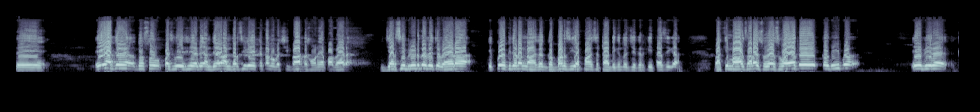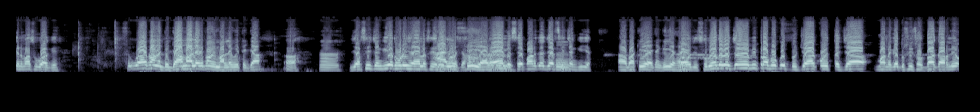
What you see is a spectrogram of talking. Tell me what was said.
ਤੇ ਇਹ ਅੱਜ ਦੋਸਤੋ ਪਸ਼ੂ ਇਸ ਜਿਹੜੇ ਅੰਦਰ ਅੰਦਰ ਸੀਗੇ ਇੱਕ ਤੁਹਾਨੂੰ ਬੱਚੀ ਬਾਹਰ ਦਿਖਾਉਣੇ ਆਪਾਂ ਵੈੜ। ਜਰਸੀ ਬਰੀਡ ਦੇ ਵਿੱਚ ਵੈੜ ਆ ਇੱਕੋ ਇੱਕ ਜਿਹੜਾ ਨਾਗ ਗੱਬਣ ਸੀ ਆਪਾਂ ਸਟਾਰਟਿੰਗ ਤੋਂ ਜ਼ਿਕਰ ਕੀਤਾ ਸੀਗਾ। ਬਾਕੀ ਮਾਲ ਸਾਰਾ ਸੋਇਆ ਸਵਾਇਆ ਤੇ ਕੁਲਦੀਪ ਇਹ ਵੀਰ ਕਿੰਨਵਾ ਸੂਆ ਅੱਗੇ? ਸੂਆ ਭਾਵੇਂ ਦੂਜਾ ਮਾਲੇ ਤੇ ਭਾਵੇਂ ਮਾਲੇ ਕੋਈ ਤੀਜਾ। ਆ ਹਾਂ। ਜਰਸੀ ਚੰਗੀ ਆ ਥੋੜੀ ਹੈ ਲਸੇਰੇ ਹਾਂ, ਲੱਸੀ ਆ ਥੋੜ੍ਹੀ। ਲਿੱਸੇ ਪਾਣ ਚ ਜਰਸੀ ਚੰਗੀ ਆ। ਆ ਬਾਕੀ ਹੈ ਚੰਗੀ ਹੈ ਸਾਰੀ। ਲਓ ਜੀ ਸੂਬਿਆਂ ਦੇ ਵਿੱਚ ਵੀ ਭਰਾਵੋ ਕੋਈ ਦੂਜਾ ਕੋਈ ਤੀਜਾ ਮੰਨ ਕੇ ਤੁਸੀਂ ਸੌਦਾ ਕਰ ਲਿਓ।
